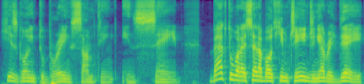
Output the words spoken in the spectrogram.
he's going to bring something insane. Back to what I said about him changing every day.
